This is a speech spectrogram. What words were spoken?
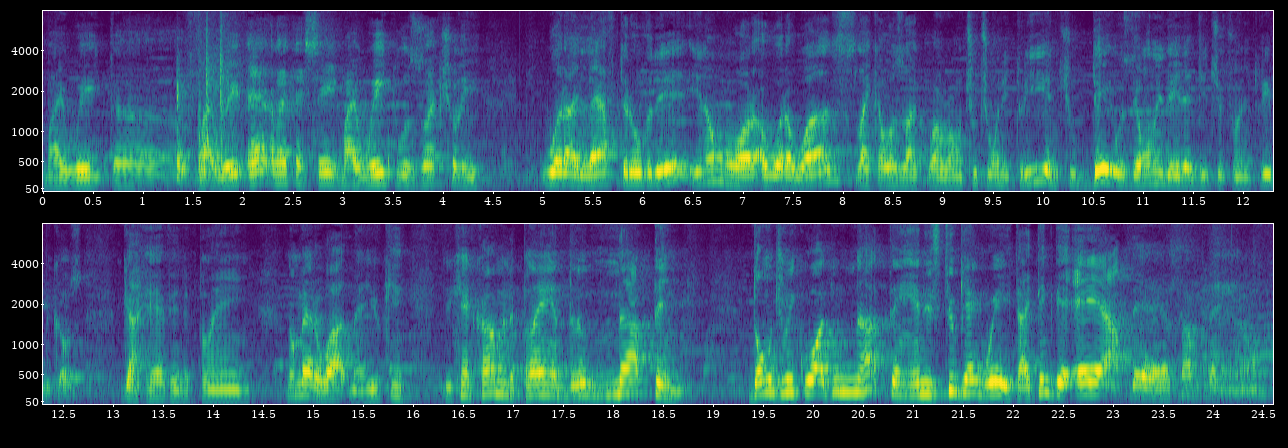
My weight, uh, my weight, like I say, my weight was actually what I left it over there, you know, what, what I was. Like I was like well, around 223, and today was the only day that I did 223 because it got heavy in the plane. No matter what, man, you can you can come in the plane and do nothing. Don't drink water, do nothing, and you still gain weight. I think the air up there something, you know.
